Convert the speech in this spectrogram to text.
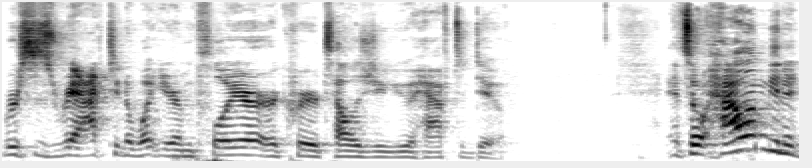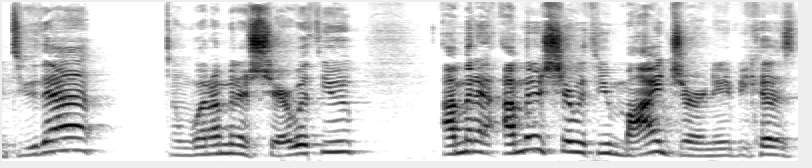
versus reacting to what your employer or career tells you you have to do. And so how I'm going to do that and what I'm going to share with you, I'm going to I'm going to share with you my journey because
